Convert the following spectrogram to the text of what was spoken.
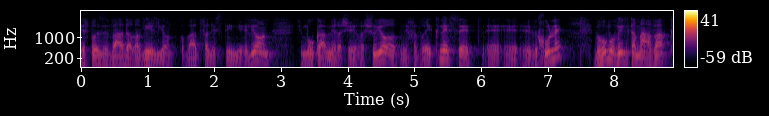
יש פה איזה ועד ערבי עליון, או ועד פלסטיני עליון, שמורכב מראשי רשויות, מחברי כנסת אה, אה, וכולי, והוא מוביל את המאבק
